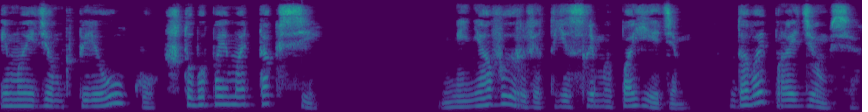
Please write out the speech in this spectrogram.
и мы идем к переулку, чтобы поймать такси. Меня вырвет, если мы поедем. Давай пройдемся,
